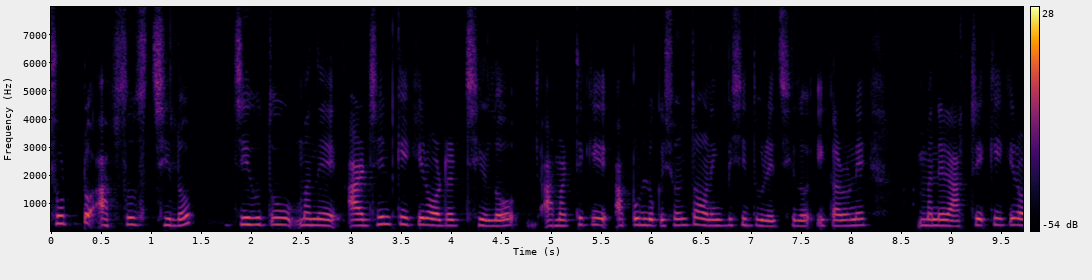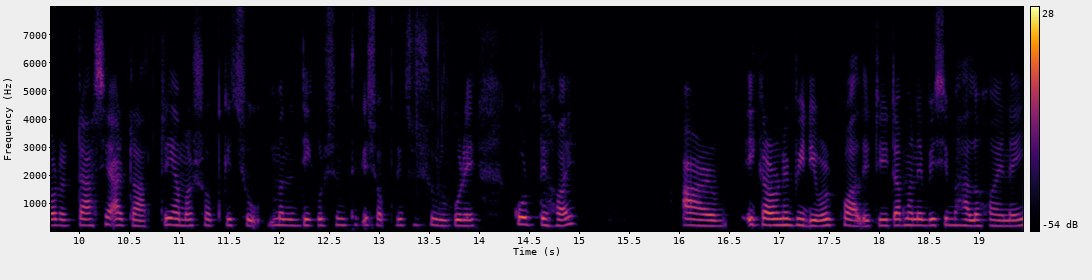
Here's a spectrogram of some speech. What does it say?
ছোট্ট আফসোস ছিল, যেহেতু মানে আর্জেন্ট কেকের অর্ডার ছিল, আমার থেকে আপুর লোকেশনটা অনেক বেশি দূরে ছিল। এই কারণে মানে রাত্রে কেকের অর্ডারটা আসে আর রাত্রে আমার সব কিছু মানে ডেকোরেশন থেকে সব কিছু শুরু করে করতে হয়। আর এই কারণে ভিডিওর কোয়ালিটিটা মানে বেশি ভালো হয় নাই।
